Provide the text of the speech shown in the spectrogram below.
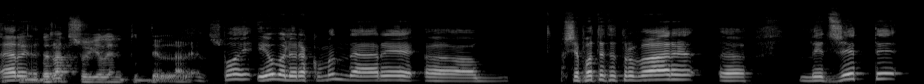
era... Il braccio violento della legge. Poi io voglio raccomandare, uh, se potete trovare, uh, leggete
